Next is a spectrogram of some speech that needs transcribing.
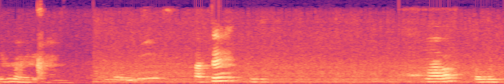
ಇದು. ಮಾವ ತಗೊಳ್ಳಿ.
